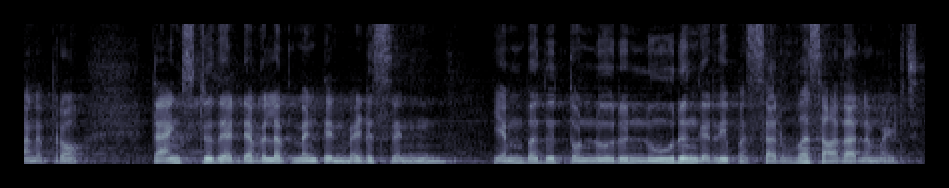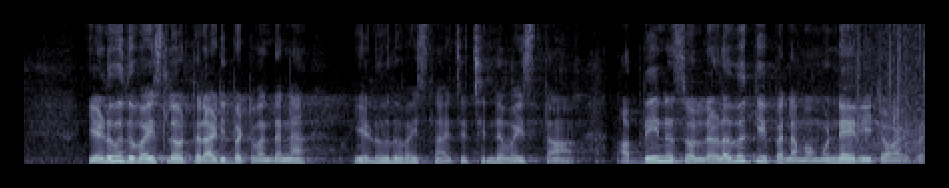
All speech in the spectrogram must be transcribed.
ஆனப்புறம் thanks to the development in medicine எண்பது தொண்ணூறு நூறுங்கிறது இப்போ சர்வ சாதாரணமாயிடுச்சு. எழுபது வயசில் ஒருத்தர் அடிபட்டு வந்தேன்னா எழுபது வயசு தான் ஆச்சு சின்ன வயசு தான் அப்படின்னு சொல்கிற அளவுக்கு இப்போ நம்ம முன்னேறிட்டோம் இது.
